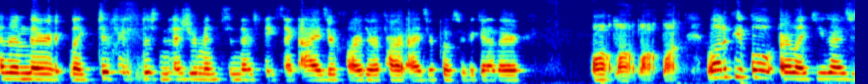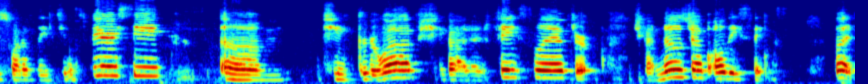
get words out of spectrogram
And then they're like different, there's measurements in their face, like eyes are farther apart, eyes are closer together. Wah, wah, wah, wah. A lot of people are like, you guys just want to believe conspiracy. Um, she grew up, she got a facelift, or she got a nose job, all these things. But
